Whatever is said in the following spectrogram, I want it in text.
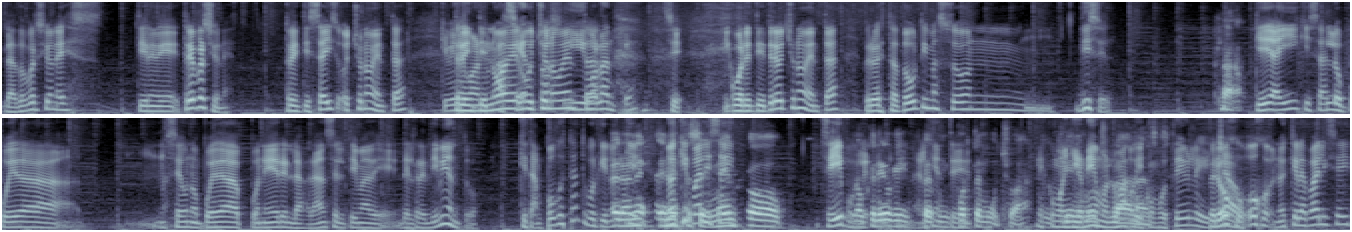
las dos versiones, tiene tres versiones. 36,890, Que viene con 39, asientos 890. y volante. sí, y 43,890, pero estas dos últimas son diésel. Claro. que ahí quizás lo pueda, no sé, uno pueda poner en la balanza el tema de- del rendimiento. Que tampoco es tanto, porque no Pero es en, que, en no es este que segmento Sí, pues, no creo que la gente- importe mucho. ¿ah? Es como llenemos nomás la de combustible y Pero chao. ojo, ojo, no es que la Palisade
